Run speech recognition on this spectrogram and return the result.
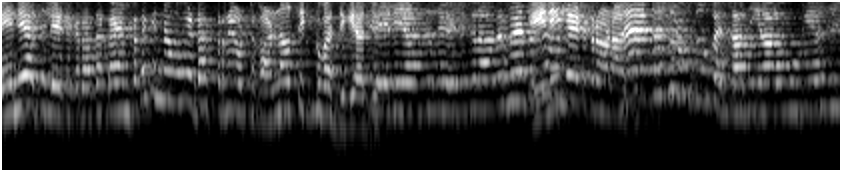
ਇਹਨੇ ਅੱਜ ਲੇਟ ਕਰਾਤਾ। ਟਾਈਮ ਪਤਾ ਕਿੰਨਾ ਹੋ ਗਿਆ? ਡਾਕਟਰ ਨੇ ਉੱਠ ਖੜਨਾ ਉੱਥੇ 1 ਵੱਜ ਗਿਆ ਅੱਜ। ਤੇਰੇ ਅੱਜ ਲੇਟ ਕਰਾ ਦੇ ਮੈਂ ਤਾਂ ਇਹਨੇ ਲੇਟ ਕਰਾਉਣਾ ਅੱਜ। ਮੈਂ ਤਾਂ ਸ਼ੁਰੂ ਤੋਂ ਪਹਿਲਾਂ ਜ਼ਿਆਦਾ ਯਾਰ ਹੋ ਗਿਆ ਸੀ।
